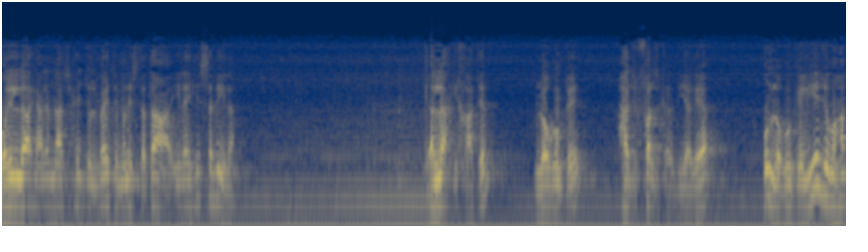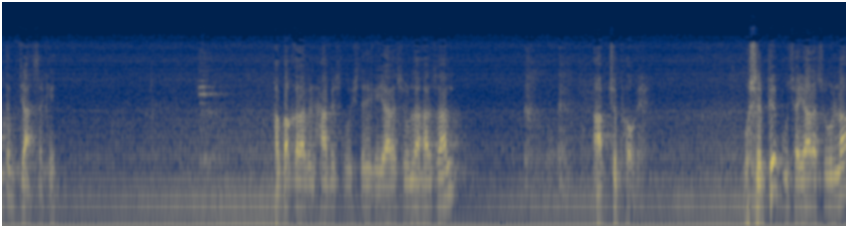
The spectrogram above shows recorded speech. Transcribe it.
وَلِلَّهِ عَلَى النَّاسِ حِجُّ الْبَيْتِ مَنِ اسْتَطَاعَ إِلَيْهِ سَبِيلًا۔ کہ اللہ کی خاطر لوگوں پہ حج فرض کر دیا گیا۔ ان لوگوں کے لیے جو وہاں تک جا سکے۔ اب اقرا بن حابس پوچھتے ہیں کہ یا رسول اللہ، ہر سال آپ چپ ہو گئے۔ اس نے پھر پوچھا، یا رسول اللہ،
